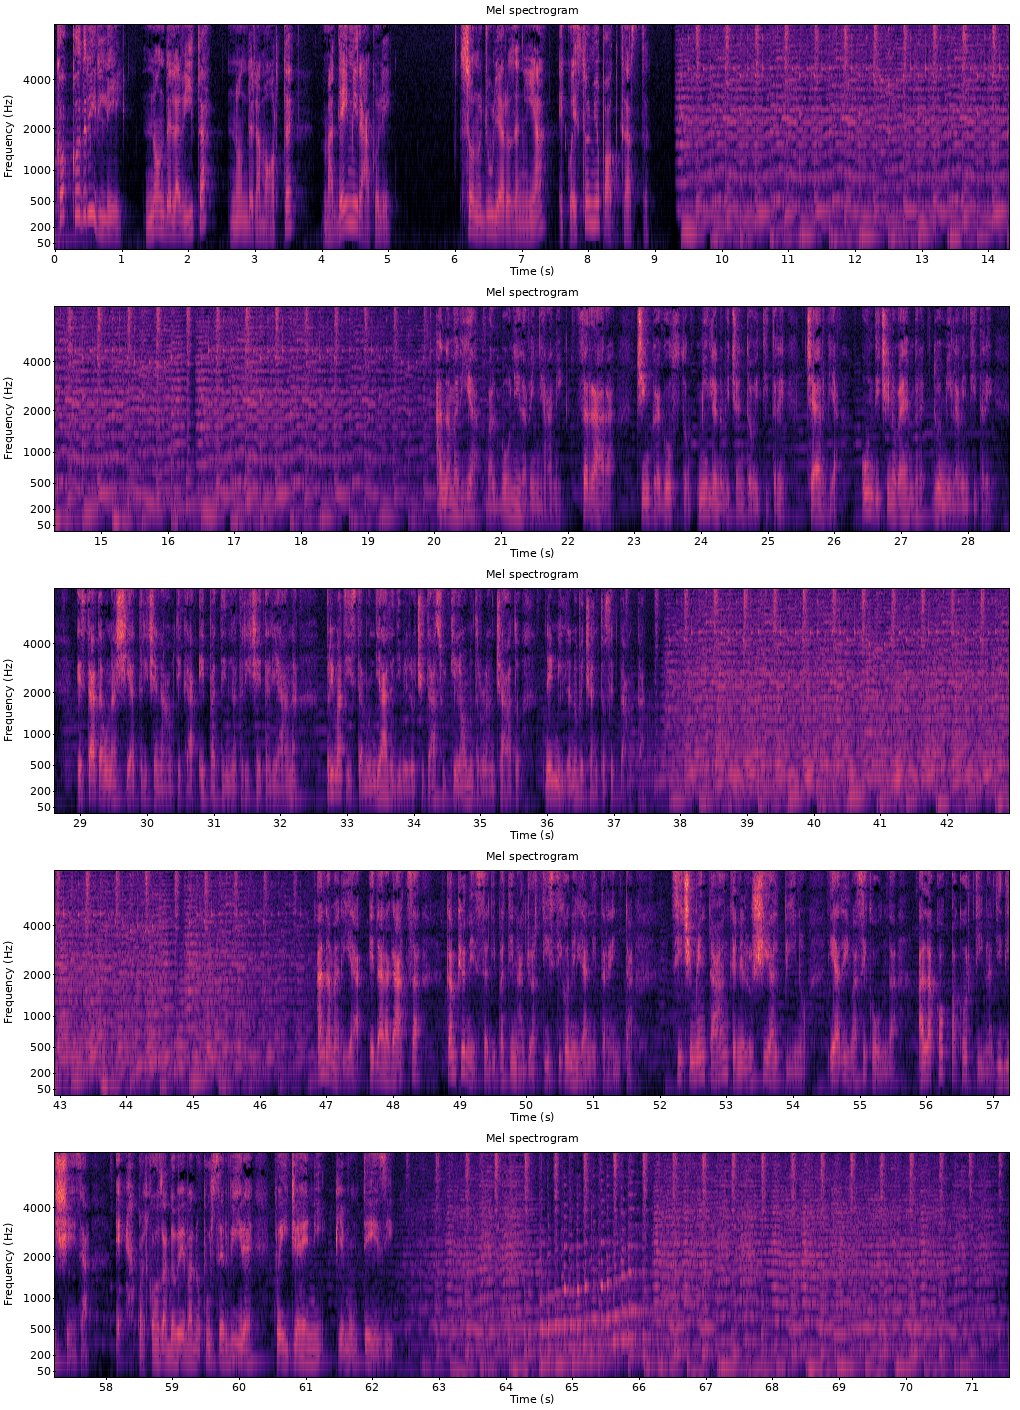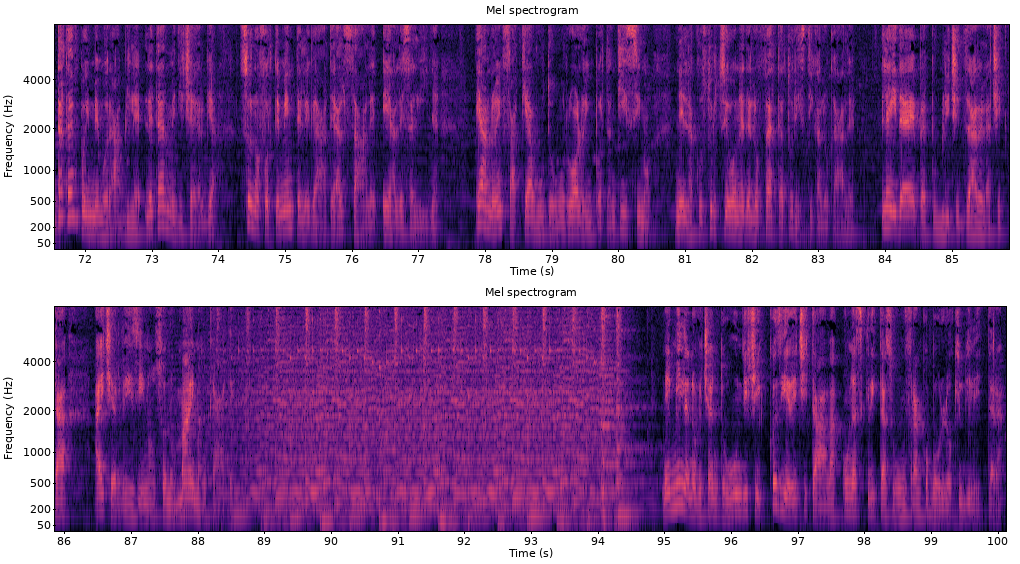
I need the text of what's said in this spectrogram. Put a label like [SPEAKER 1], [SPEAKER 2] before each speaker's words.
[SPEAKER 1] Coccodrilli, non della vita, non della morte, ma dei miracoli. Sono Giulia Rosania e questo è il mio podcast. Anna Maria Balboni Ravegnani, Ferrara, 5 agosto 1923, Cervia, 11 novembre 2023 è stata una sciatrice nautica e pattinatrice italiana, primatista mondiale di velocità sul chilometro lanciato nel 1970. Anna Maria è da ragazza campionessa di pattinaggio artistico negli anni 30. Si cimenta anche nello sci alpino e arriva seconda alla Coppa Cortina di discesa e a qualcosa dovevano pur servire quei geni piemontesi. Da tempo immemorabile le terme di Cervia sono fortemente legate al sale e alle saline e hanno infatti avuto un ruolo importantissimo nella costruzione dell'offerta turistica locale. Le idee per pubblicizzare la città ai cervesi non sono mai mancate. Nel 1911 così recitava una scritta su un francobollo chiudi lettera.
